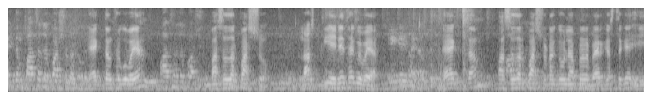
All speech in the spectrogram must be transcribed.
একদম পাঁচ হাজার পাঁচশো টাকা। একদম থাকব ভাইয়া? পাঁচ হাজার পাঁচশো। পাঁচ হাজার পাঁচশো। লাস্ট কি এটাই থাকবে ভাইয়া? একদম পাঁচ হাজার পাঁচশো টাকা হলে আপনারা ভাইয়ের কাছ থেকে এই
